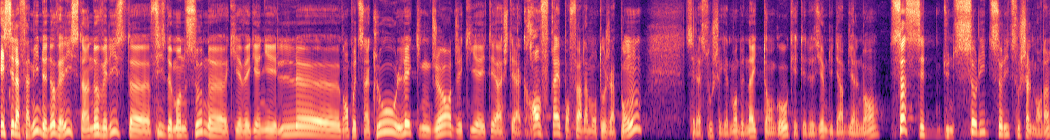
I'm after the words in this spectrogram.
Et c'est la famille de Novelist, un Novelist, euh, fils de Monsoon, euh, qui avait gagné le Grand Prix de Saint-Cloud, les King George, et qui a été acheté à grands frais pour faire la montée au Japon. C'est la souche également de Night Tango, qui été deuxième du derby allemand. Ça, c'est d'une solide, solide souche allemande. hein.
